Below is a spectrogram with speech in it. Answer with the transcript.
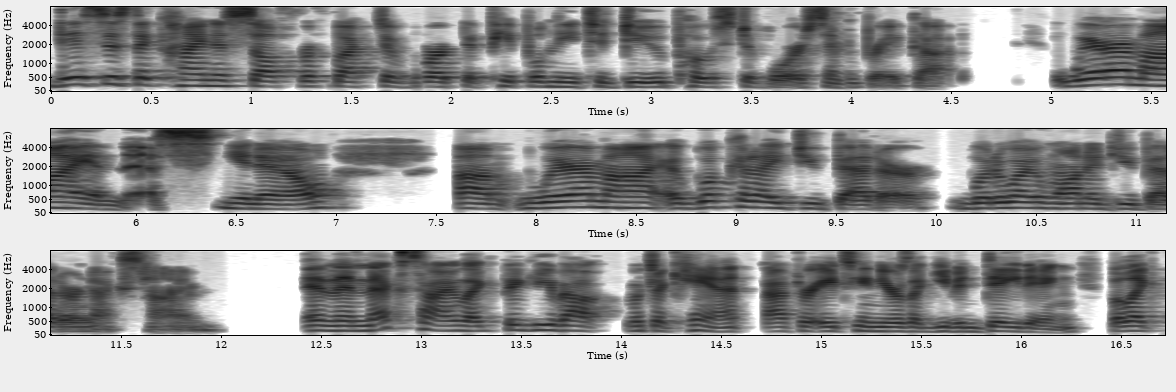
This is the kind of self reflective work that people need to do post divorce and breakup. Where am I in this? You know, um, where am I? What could I do better? What do I want to do better next time? And then next time, like thinking about, which I can't after 18 years, like even dating, but like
